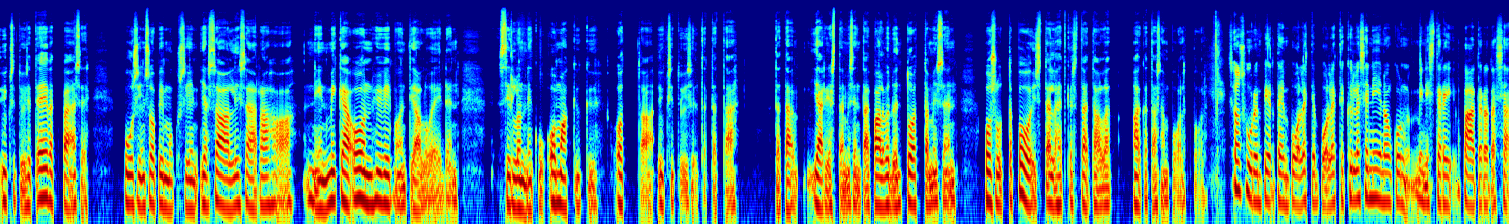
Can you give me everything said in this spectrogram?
yksityiset eivät pääse uusiin sopimuksiin ja saa lisää rahaa, niin mikä on hyvinvointialueiden silloin niin kuin oma kyky ottaa yksityisiltä tätä, tätä järjestämisen tai palveluiden tuottamisen osuutta pois. Tällä hetkellä taitaa olla aika tasan puolet puolet. Se on suurin piirtein puolet ja puolet. Ja kyllä se niin on, kun ministeri Paatero tässä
